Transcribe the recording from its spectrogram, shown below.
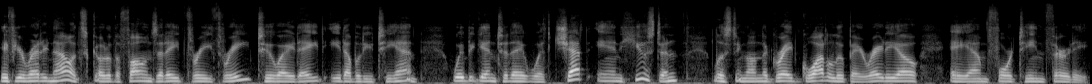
If you're ready now, let's go to the phones at 833 288 EWTN. We begin today with Chet in Houston, listening on the great Guadalupe Radio, AM 1430.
